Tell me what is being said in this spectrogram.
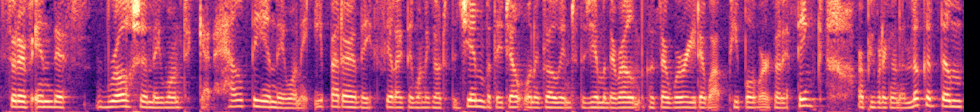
sort of in this rut and they want to get healthy and they want to eat better. And they feel like they want to go to the gym, but they don't want to go into the gym on their own because they're worried about what people are going to think or people are going to look at them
